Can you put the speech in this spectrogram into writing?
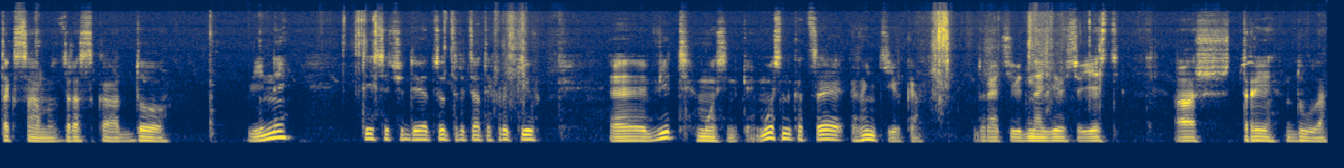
так само зразка до війни 1930-х років. Е, від Мосінки. Мосінка це гвинтівка. До речі, від неї ось є аж три дула.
